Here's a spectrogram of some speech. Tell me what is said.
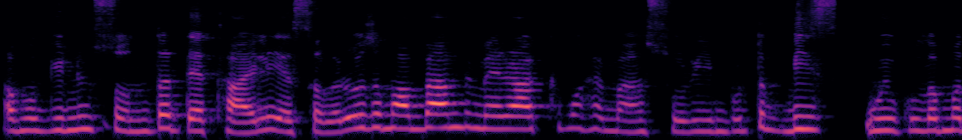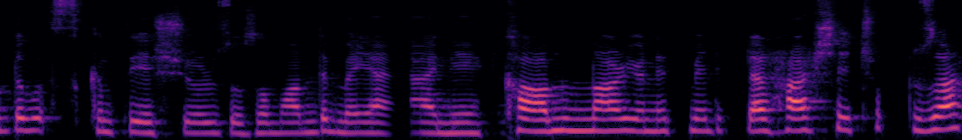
ama günün sonunda detaylı yasalar. O zaman ben bir merakımı hemen sorayım burada. Biz uygulamada sıkıntı yaşıyoruz o zaman değil mi? Yani kanunlar, yönetmelikler her şey çok güzel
